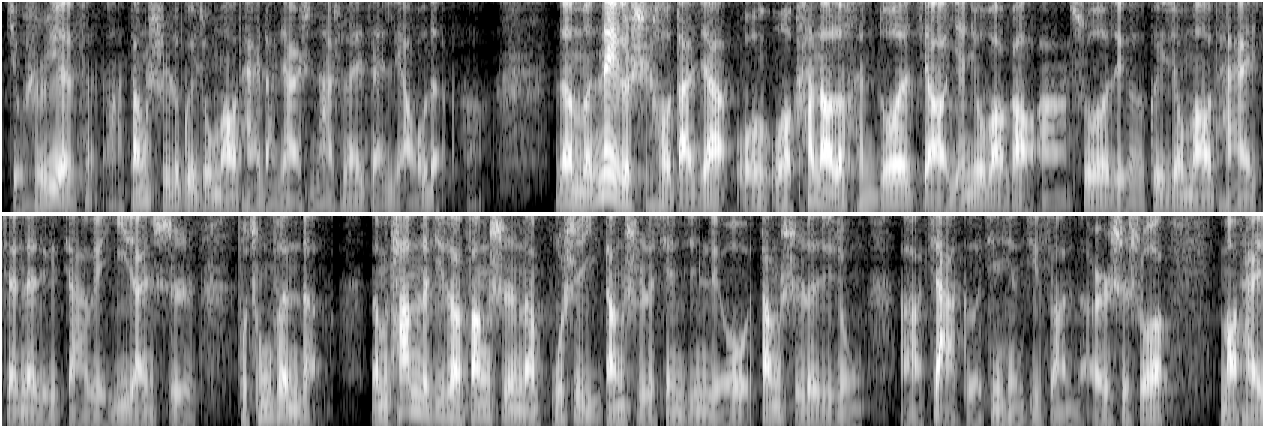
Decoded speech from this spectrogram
九十月份啊，当时的贵州茅台大家也是拿出来在聊的啊。那么那个时候大家，我我看到了很多叫研究报告啊，说这个贵州茅台现在这个价位依然是不充分的。那么他们的计算方式呢，不是以当时的现金流、当时的这种啊价格进行计算的，而是说茅台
